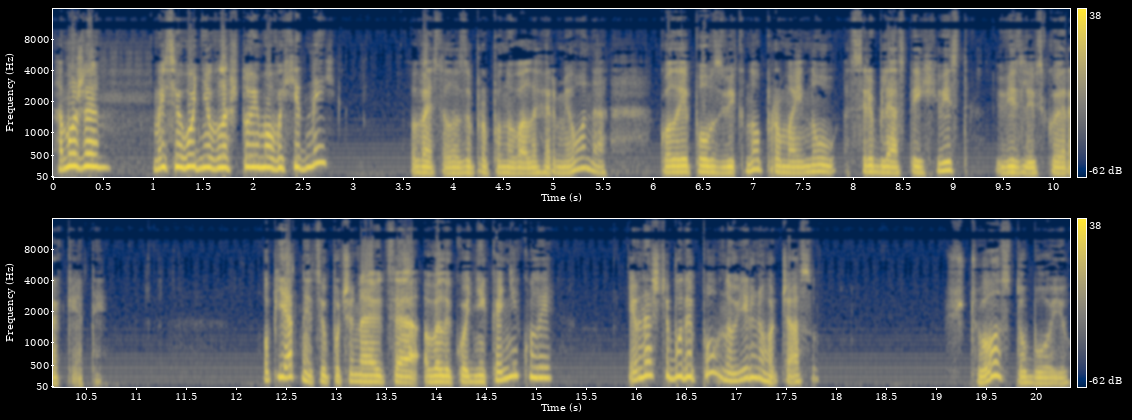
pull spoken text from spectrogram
А може, ми сьогодні влаштуємо вихідний? весело запропонувала Герміона, коли повз вікно промайнув сріблястий хвіст візлівської ракети. У п'ятницю починаються великодні канікули, і в нас ще буде повно вільного часу. Що з тобою?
